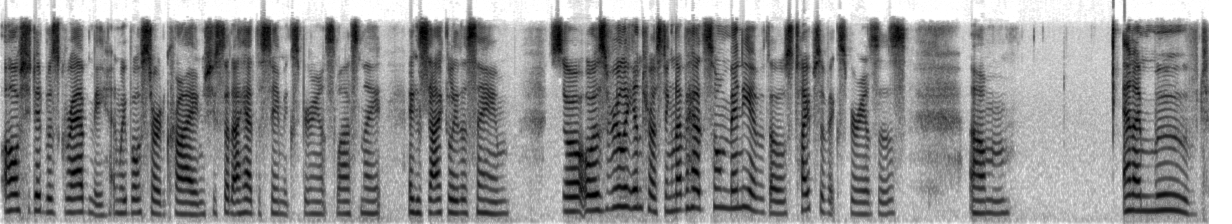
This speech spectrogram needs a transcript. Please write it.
all she did was grab me, and we both started crying. She said, I had the same experience last night, exactly the same. So it was really interesting. And I've had so many of those types of experiences. Um, and I moved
